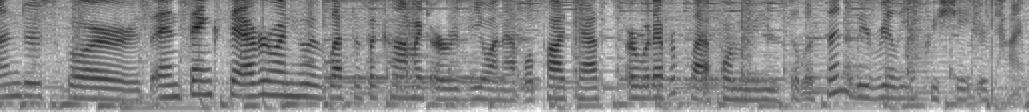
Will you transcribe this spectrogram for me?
Underscores. And thanks to everyone who has left us a comment or review on Apple Podcasts or whatever platform you use to listen. We really appreciate your time.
